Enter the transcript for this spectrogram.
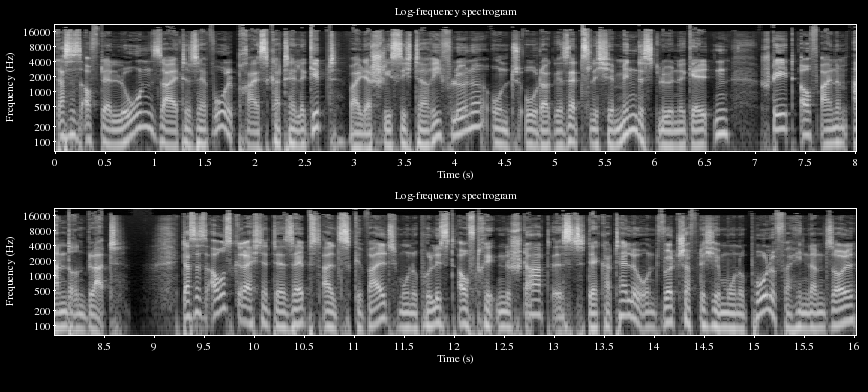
Dass es auf der Lohnseite sehr wohl Preiskartelle gibt, weil ja schließlich Tariflöhne und oder gesetzliche Mindestlöhne gelten, steht auf einem anderen Blatt. Dass es ausgerechnet der selbst als Gewaltmonopolist auftretende Staat ist, der Kartelle und wirtschaftliche Monopole verhindern soll,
